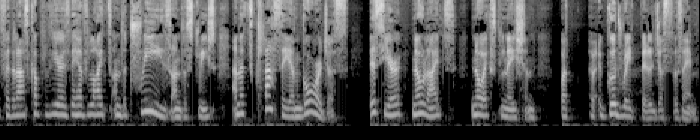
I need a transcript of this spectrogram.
for the last couple of years, they have lights on the trees on the street, and it's classy and gorgeous. This year, no lights, no explanation, but a a good rate bill just the same.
